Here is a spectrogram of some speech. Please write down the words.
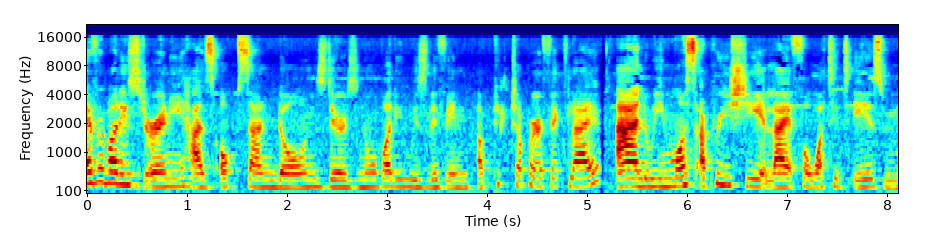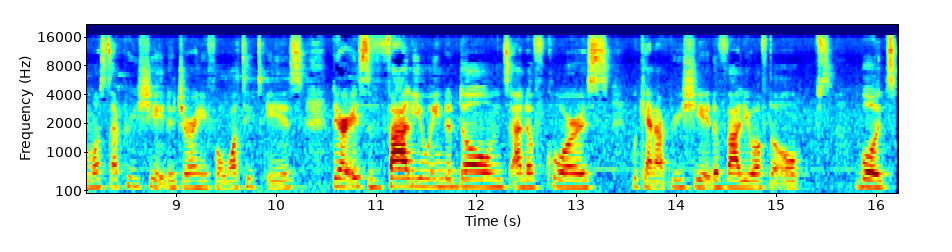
everybody's journey has ups and downs. There's nobody who is living a picture perfect life. And we must appreciate life for what it is. We must appreciate the journey for what it is. There is value in the downs and of course we can appreciate the value of the ups. But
